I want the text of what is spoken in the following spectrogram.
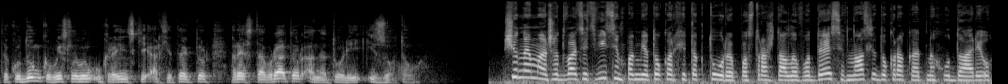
Таку думку висловив український архітектор-реставратор Анатолій Ізотов. Щонайменше 28 пам'яток архітектури постраждали в Одесі внаслідок ракетних ударів.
